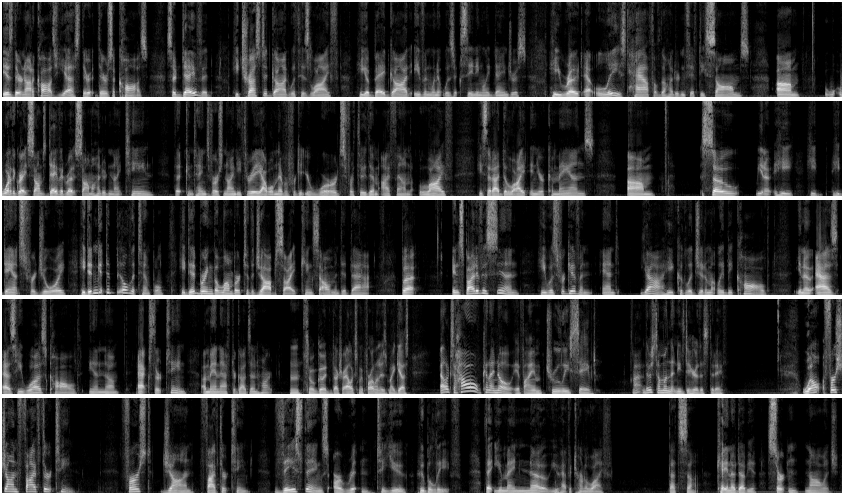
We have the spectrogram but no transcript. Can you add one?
Is there not a cause? Yes, there there's a cause. So David, he trusted God with his life. He obeyed God even when it was exceedingly dangerous. He wrote at least half of the 150 Psalms. Um, one of the great Psalms, David wrote Psalm 119 that contains verse 93 I will never forget your words, for through them I found life. He said, I delight in your commands. Um, so, you know, he, he, he danced for joy. He didn't get to build the temple. He did bring the lumber to the job site. King Solomon did that. But in spite of his sin, he was forgiven. And yeah, he could legitimately be called you know, as as he was called in um, Acts 13, a man after God's own heart. Mm, so good. Dr. Alex McFarland is my guest. Alex, how can I know if I am truly saved? Uh, there's someone that needs to hear this today. Well, 1 John 5:13. 1 John 5:13. These things are written to you who believe that you may know you have eternal life. That's uh, K N O W, certain knowledge.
